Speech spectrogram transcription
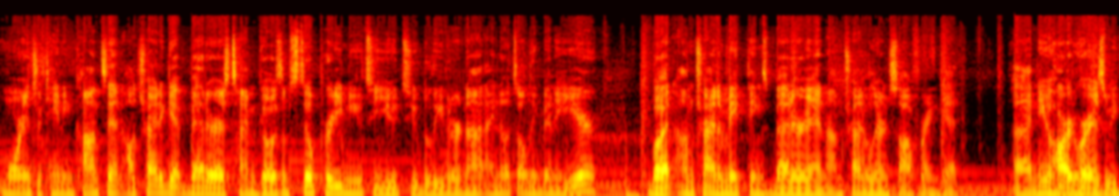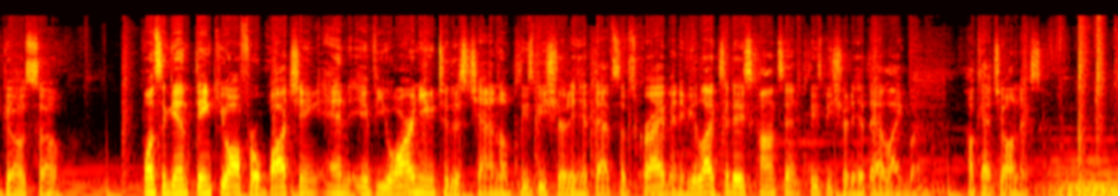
more entertaining content. I'll try to get better as time goes. I'm still pretty new to YouTube, believe it or not. I know it's only been a year, but I'm trying to make things better and I'm trying to learn software and get uh, new hardware as we go. So once again, thank you all for watching. And if you are new to this channel, please be sure to hit that subscribe. And if you like today's content, please be sure to hit that like button. I'll catch you all next time.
